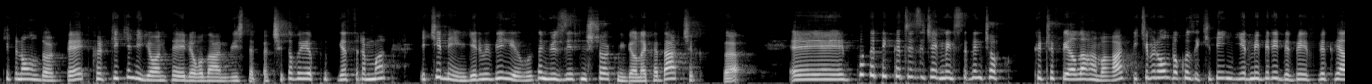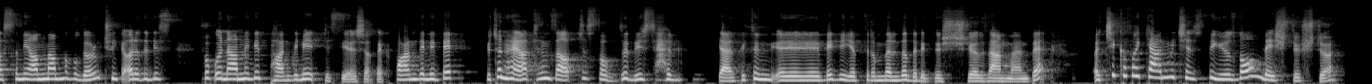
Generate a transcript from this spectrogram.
2014'te 42 milyon TL olan dijital açık hava yatırımı 2021 yılında 174 milyona kadar çıktı. Ee, burada dikkatinizi çekmek istediğim çok küçük bir alan var. 2019-2021'i bir, bir kıyaslamayı anlamlı buluyorum. Çünkü arada biz çok önemli bir pandemi etkisi yaşadık. Pandemide bütün hayatımız alt üst oldu. Dijital, yani bütün e, medya yatırımlarında da bir düşüş gözlemlendi. Açık kafa kendi içerisinde %15 düştü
